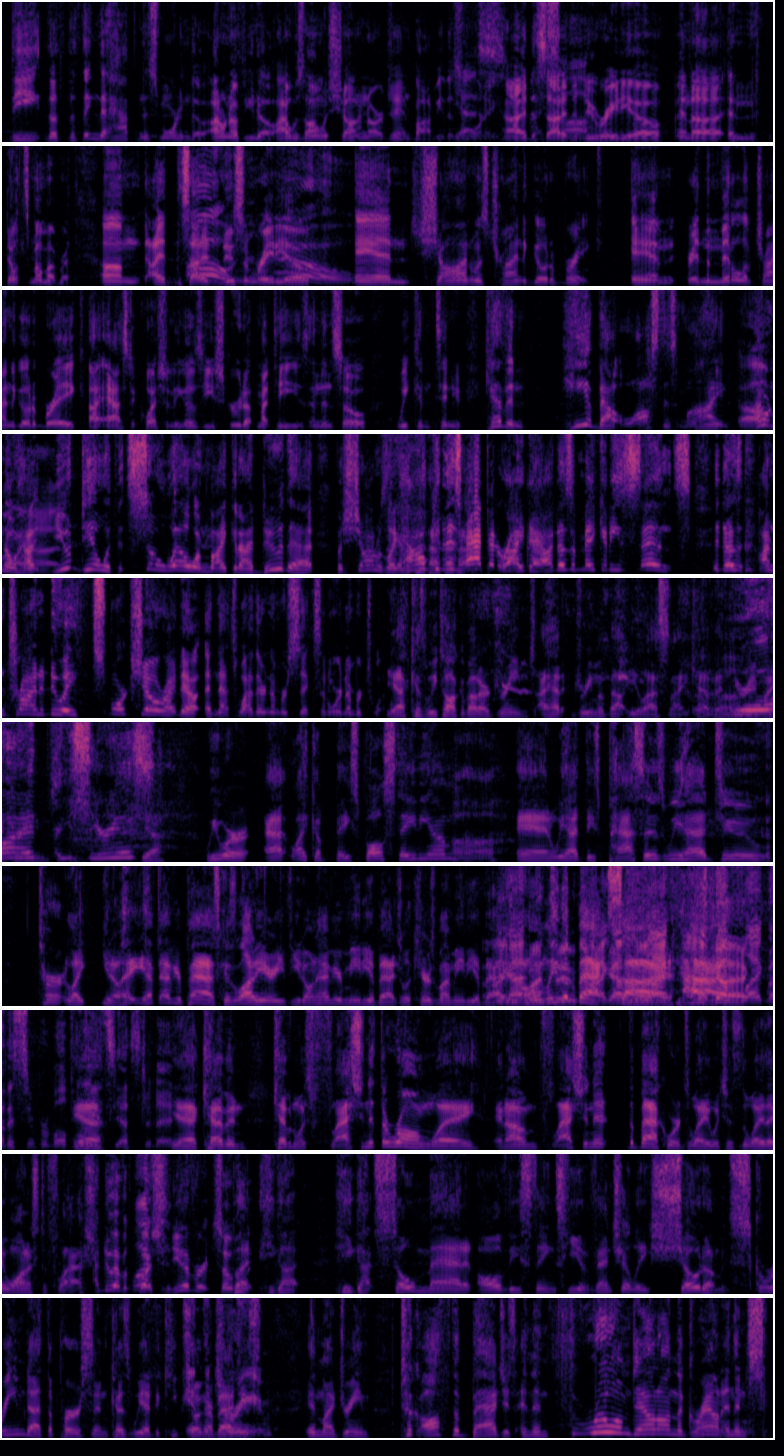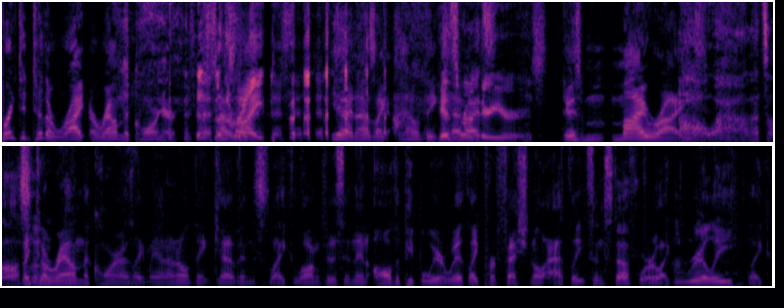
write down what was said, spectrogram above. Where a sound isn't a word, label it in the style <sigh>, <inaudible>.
The, the the thing that happened this morning, though, I don't know if you know, I was on with Sean and RJ and Bobby this Yes, morning. I decided saw. to do radio, and uh, and <laughs> don't smell my breath. Um, I decided Oh, to do some radio, no. and Sean was trying to go to break. And in the middle of trying to go to break, I asked a question. He goes, "You screwed up my tees." And then so we continued. Kevin, he about lost his mind. I Oh, don't know my how God. you deal with it so well when Mike and I do that. But Sean was like, "How can this <laughs> happen right now? It doesn't make any sense. It doesn't. I'm trying to do a sports show right now, and that's why they're number six and we're number twelve. Yeah, because we talk about our dreams. I had a dream about you last night, Kevin. You're in my What? dreams. Are you serious? Yeah. We were at like a baseball stadium Uh-huh. and we had these passes we had to turn like, you know, hey, you have to have your pass because a lot of here if you don't have your media badge, look, here's my media badge. got Only the I I back got side. flagged, I got <laughs> <laughs> flagged by the Super Bowl Yeah. yesterday. yeah, Kevin Kevin was flashing it the wrong way and I'm flashing it the backwards way, which is the way they want us to flash. I do have a What? question. Do you ever so But he got he got so mad at all of these things. He eventually showed them, screamed at the person because we had to keep showing the our badges in my dream. Took off the badges and then threw them down on the ground and then sprinted to the right around the corner. <laughs> to the like- right? <laughs> yeah, and I was like, I don't think His Kevin's- right or yours? It was my right. Oh wow, that's awesome. Like around the corner, I was like, man, I don't think Kevin's like long for this. And then all the people we were with, like professional athletes and stuff, were like really like,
